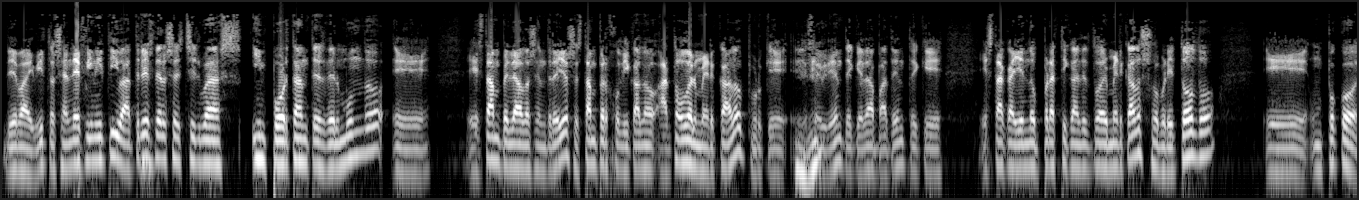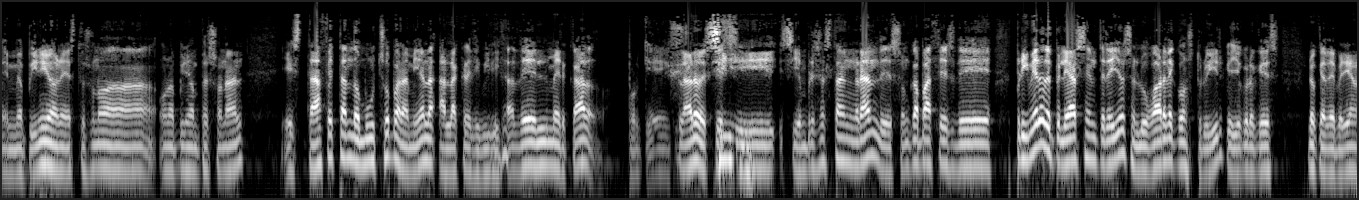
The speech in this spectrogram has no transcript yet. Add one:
de Bybit. O sea, en definitiva, tres de los exchanges más importantes del mundo, eh, están peleados entre ellos, están perjudicando a todo el mercado, porque es evidente que da patente que está cayendo prácticamente todo el mercado, sobre todo, eh, un poco, en mi opinión, esto es una, una opinión personal, está afectando mucho para mí a la, credibilidad del mercado. Porque, claro, es que si, si, empresas tan grandes son capaces de, primero de pelearse entre ellos en lugar de construir, que yo creo que es lo que deberían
